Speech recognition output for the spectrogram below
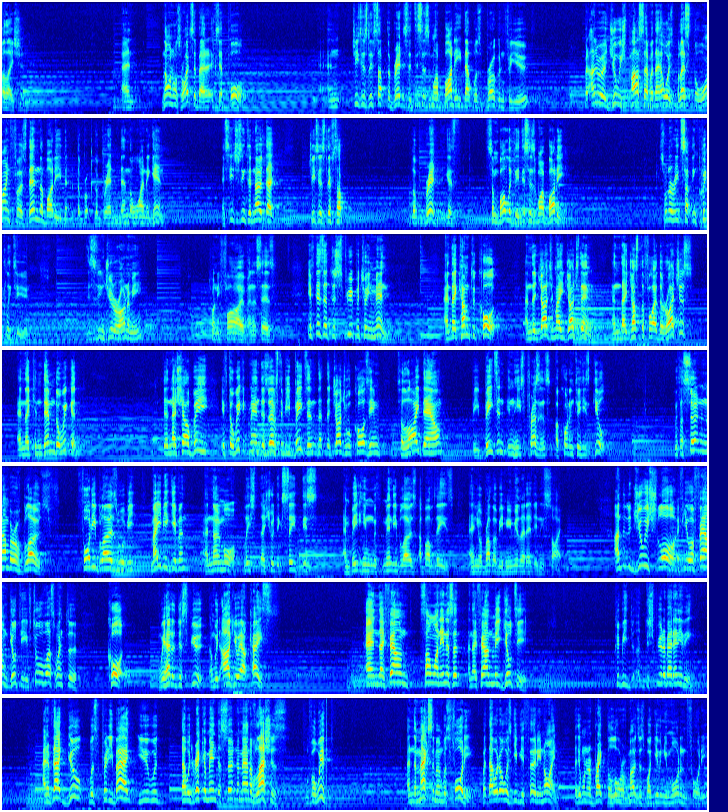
Revelation. And no one else writes about it except Paul. And Jesus lifts up the bread and says, This is my body that was broken for you. But under a Jewish Passover, they always blessed the wine first, then the body, the, the, the bread, then the wine again. It's interesting to note that Jesus lifts up the bread. He goes, symbolically, this is my body. I just want to read something quickly to you. This is in Deuteronomy 25, and it says, If there's a dispute between men, and they come to court, and the judge may judge them, and they justify the righteous, and they condemn the wicked. Then they shall be, if the wicked man deserves to be beaten, that the judge will cause him to lie down, be beaten in his presence according to his guilt, with a certain number of blows. Forty blows will be may be given, and no more, lest they should exceed this and beat him with many blows above these and your brother be humiliated in his sight. Under the Jewish law, if you were found guilty, if two of us went to court and we had a dispute and we'd argue our case, and they found someone innocent and they found me guilty, could be a dispute about anything. And if that guilt was pretty bad, you would they would recommend a certain amount of lashes with a whip and the maximum was 40, but they would always give you 39. They didn't want to break the law of Moses by giving you more than 40,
